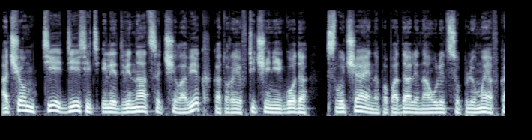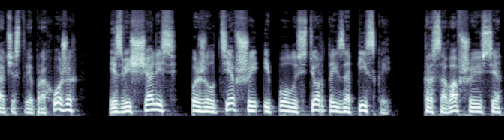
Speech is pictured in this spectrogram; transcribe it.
о чем те 10 или 12 человек, которые в течение года случайно попадали на улицу Плюме в качестве прохожих, извещались пожелтевшей и полустертой запиской, красовавшуюся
